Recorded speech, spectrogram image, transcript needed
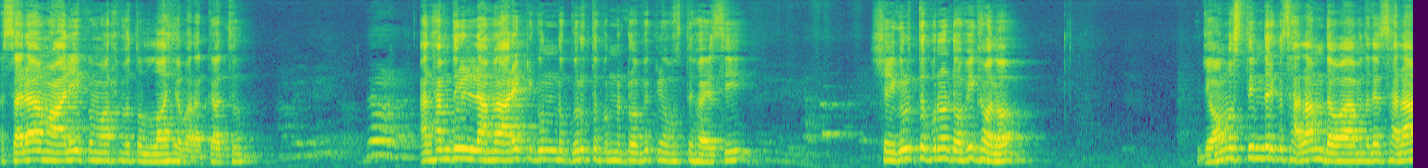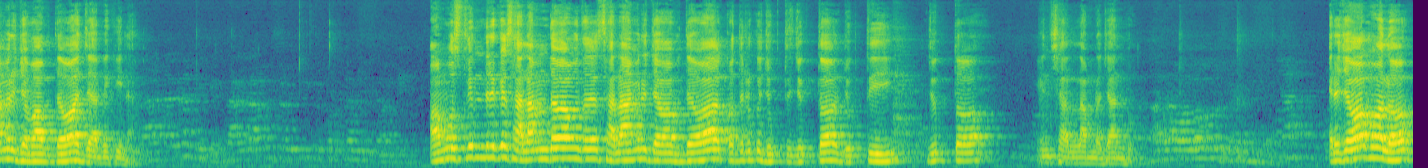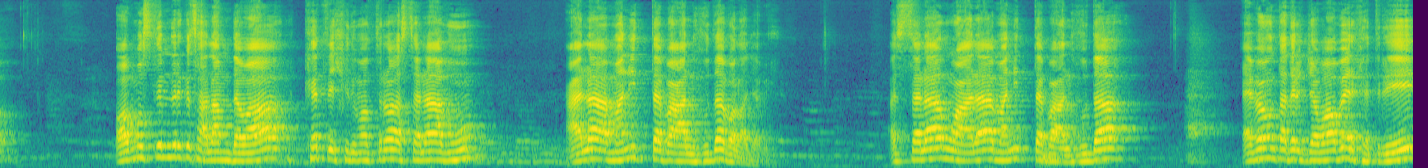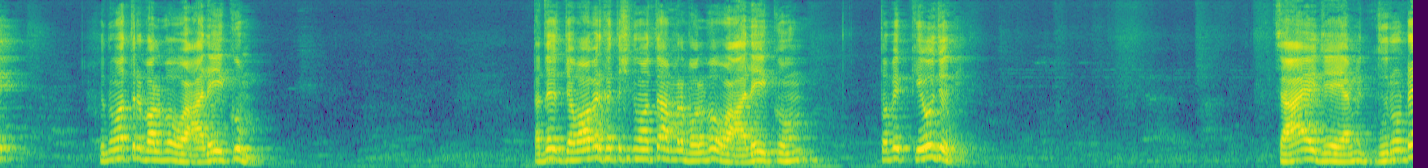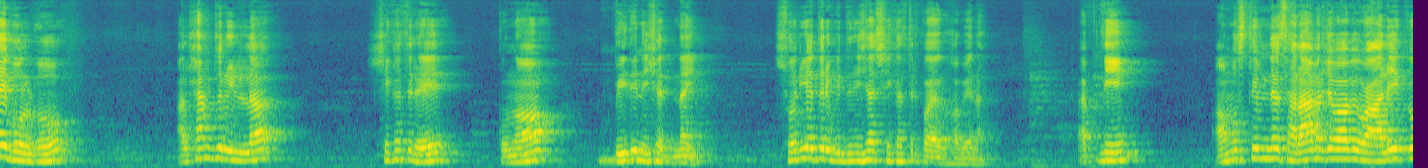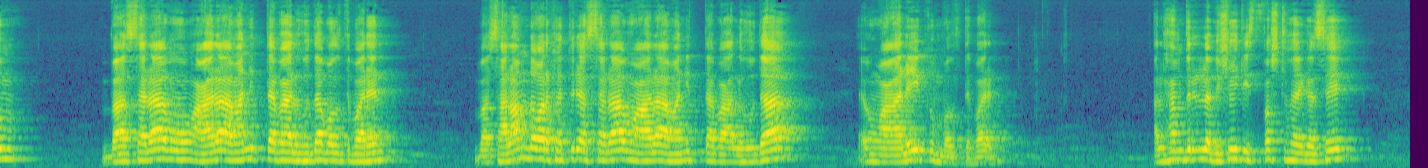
আসসালামু আলাইকুম রহমতুল্লাহ বারাকাত আলহামদুলিল্লাহ, আমরা আরেকটি গুরুত্বপূর্ণ টপিক নিয়ে উপস্থিত হয়েছি। সেই গুরুত্বপূর্ণ টপিক হলো যে অমুসলিমদেরকে সালাম দেওয়া এবং তাদের সালামের জবাব দেওয়া যাবে কি না অমুসলিমদেরকে সালাম দেওয়া এবং তাদের সালামের জবাব দেওয়া কতটুকু যুক্তিযুক্ত? যুক্তিযুক্ত ইনশাল্লাহ আমরা জানব। এর জবাব হলো অমুসলিমদেরকে সালাম দেওয়া ক্ষেত্রে শুধুমাত্র আসসালামু আলা মানিত্তাবা আল হুদা বলা যাবে। আসসালামু আলা মানিত্তাবা আল হুদা এবং তাদের জবাবের ক্ষেত্রে শুধুমাত্র বলব আলাইকুম। তাদের জবাবের ক্ষেত্রে শুধুমাত্র আমরা বলব আলাইকুম। তবে কেউ যদি চায় যে আমি দুটোটাই বলব আলহামদুলিল্লাহ, সেক্ষেত্রে কোনো বিধিনিষেধ নাই। শরীয়তের বিধিনিষেধ সেক্ষেত্রে প্রয়োগ হবে না। আপনি অমুসলিমদের সালামের জবাবে ওয়া আলাইকুম বা সালাম আলা মানিত্তাবা আল হুদা বলতে পারেন, বা সালাম দেওয়ার ক্ষেত্রে আসসালাম আলা মানিত্তাবা আল হুদা এবং আলাইকুম বলতে পারেন। আলহামদুলিল্লাহ, বিষয়টি স্পষ্ট হয়ে গেছে।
